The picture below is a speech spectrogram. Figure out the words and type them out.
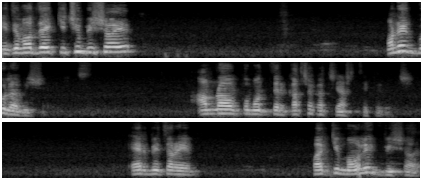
ইতিমধ্যে কিছু বিষয়ে অনেকগুলো বিষয় আমরা ঐক্যমত্যের কাছাকাছি আসতে পেরেছি। এর ভিতরে কয়েকটি মৌলিক বিষয়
